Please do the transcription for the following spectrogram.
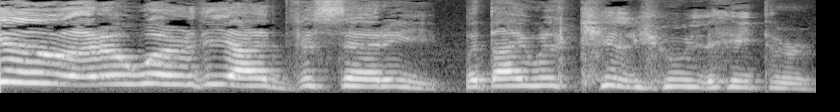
You are a worthy adversary, but I will kill you later.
